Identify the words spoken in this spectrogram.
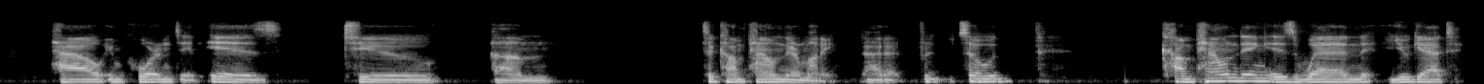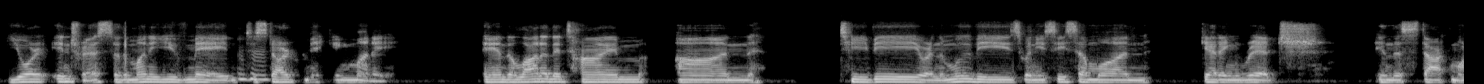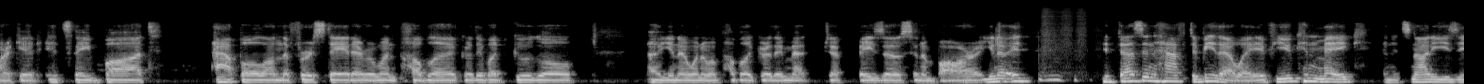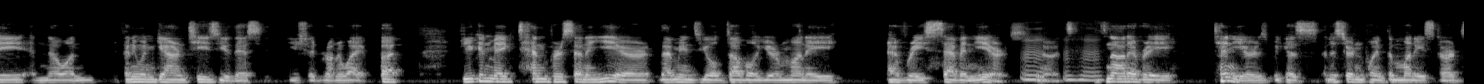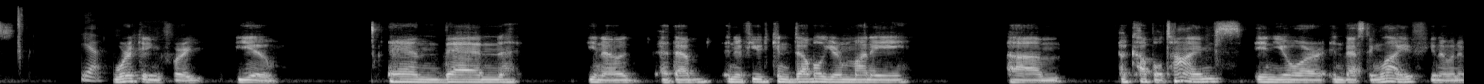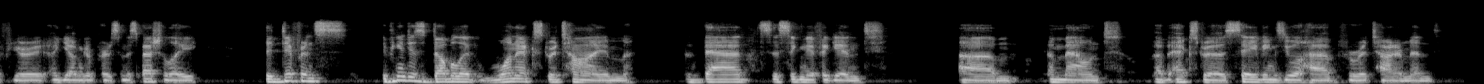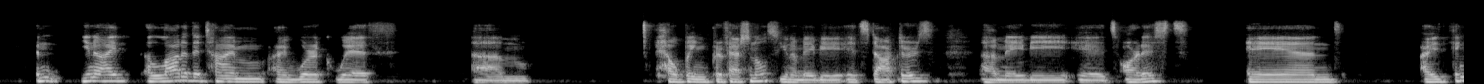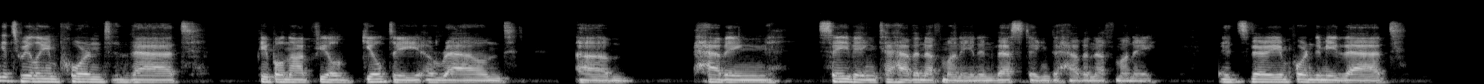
how important it is to um, to compound their money. So, compounding is when you get your interest, so the money you've made, mm-hmm. to start making money. And a lot of the time on TV or in the movies, when you see someone getting rich in the stock market, it's they bought Apple on the first day it ever went public, or they bought Google, uh, you know, when it went public, or they met Jeff Bezos in a bar. You know, it it doesn't have to be that way. If you can make, and it's not easy, and no one, if anyone guarantees you this, you should run away. But if you can make ten percent a year, that means you'll double your money every seven years. Mm, you know, it's mm-hmm. it's not every ten years because at a certain point the money starts yeah working for you. And then, you know, at that, and if you can double your money um, a couple times in your investing life, you know, and if you're a younger person, especially, the difference, if you can just double it one extra time, that's a significant um, amount of extra savings you will have for retirement. And you know, I a lot of the time I work with um, helping professionals. You know, maybe it's doctors, uh, maybe it's artists, and I think it's really important that people not feel guilty around um, having saving to have enough money and investing to have enough money. It's very important to me that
